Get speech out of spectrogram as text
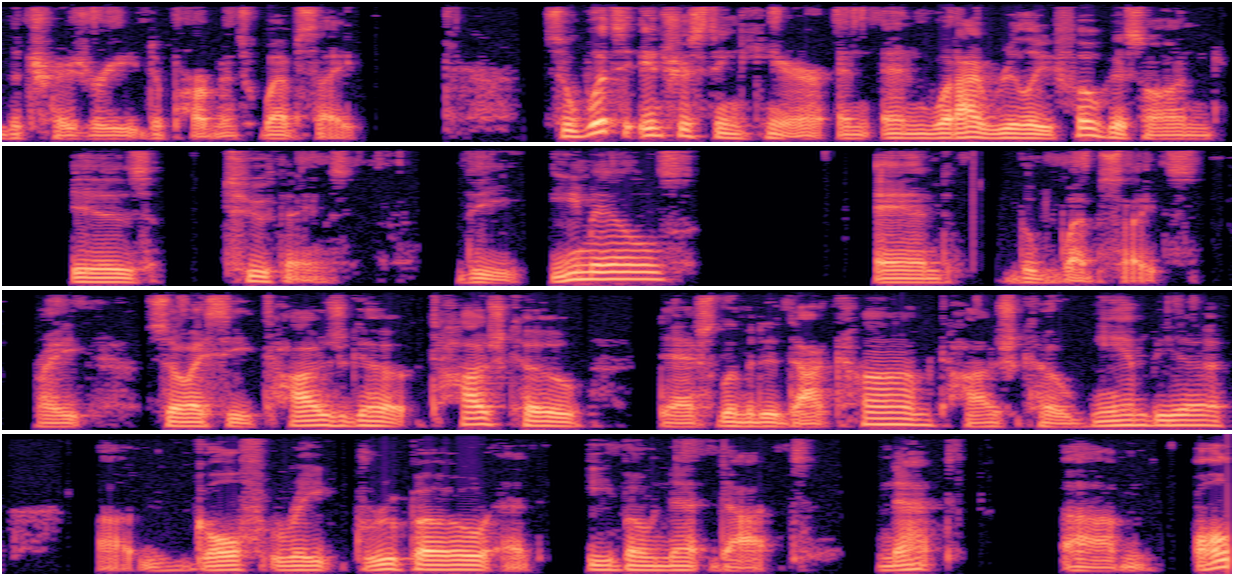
the Treasury Department's website. So what's interesting here and, and what I really focus on is two things. The emails and the websites, right? So I see Tajco, Tajco-limited.com, Tajco Gambia, uh, Gulf Rate Grupo at ebonet.net, Um, all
